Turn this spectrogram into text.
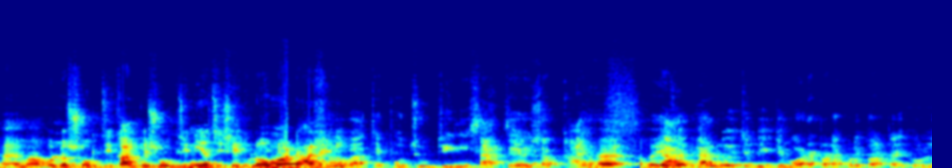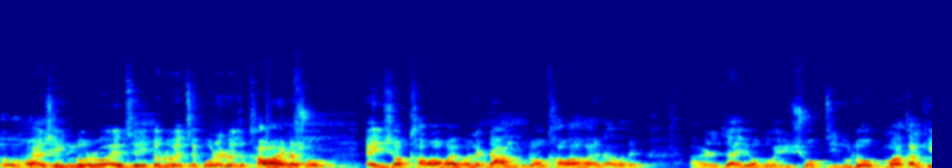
হ্যাঁ মা বলল সবজি কালকে সবজি নিয়েছি সেগুলোও মা ঢালেনি। আছে প্রচুর জিনিস আছে ওই সব খাই। হ্যাঁ হয়ে যাবে। ফাল রয়েছে বেটে বড়া টড়া করে তরকারি করলেও হ্যাঁ সেগুলো রয়েছেই তো রয়েছে পড়ে রয়েছে খাওয়া হয় না সব এই সব খাওয়া হয় বলে ডালগুলোও খাওয়া হয় না আমাদের। আর যাই হোক ওই সবজিগুলো মা কালকে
